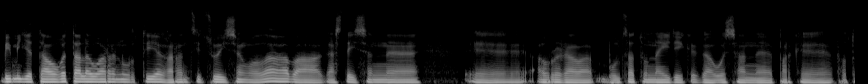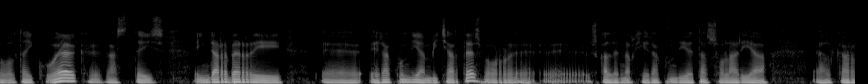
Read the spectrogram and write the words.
2000 eta hogeta laugarren urtie garrantzitsu izango da, ba, gazte izen e, e, aurrera bultzatu nahirik gau esan e, parke fotovoltaikuek, gazteiz indar berri e, erakundian bitxartez, ba, hor e, Euskal Energia erakundi eta solaria elkar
